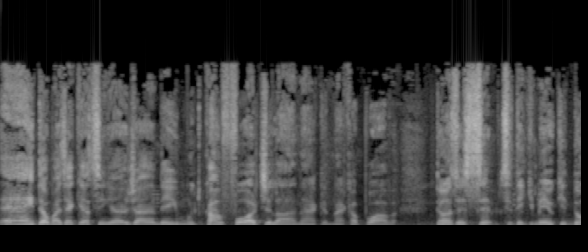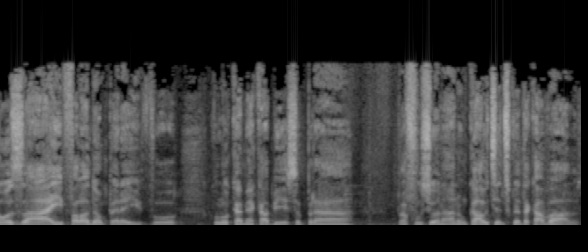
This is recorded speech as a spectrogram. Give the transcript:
É, então, mas é que assim, eu já andei muito carro forte lá na, na Capoava. Então, às vezes, você- tem que meio que dosar e falar, não, peraí, vou colocar minha cabeça pra, pra funcionar num carro de 150 cavalos.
